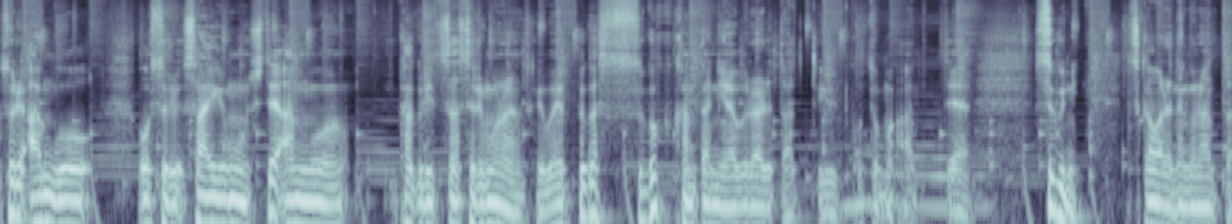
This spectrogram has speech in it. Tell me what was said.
それ暗号をするサインをして暗号確立させるものなんですけどウェブがすごく簡単に破られたっていうこともあってすぐに使われなくなった。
